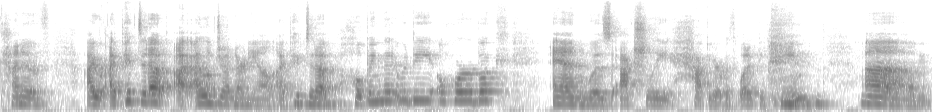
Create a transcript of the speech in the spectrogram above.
kind of, I, I picked it up. I, I love John Darnielle. I picked it up hoping that it would be a horror book and was actually happier with what it became. um,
